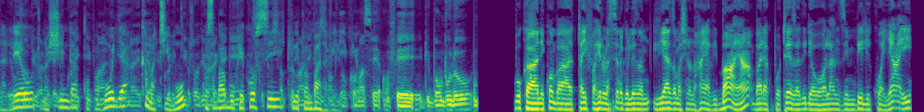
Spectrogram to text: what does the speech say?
na leo tumeshinda tunashinda kwa pamoja kama timu kwa sababu kikosi kilipambana vilivyo. Kumbuka ni kwamba taifa hilo la Senegal lilianza- mashindano haya vibaya baada ya kupoteza dhidi ya Uholanzi mbili kwa yai,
